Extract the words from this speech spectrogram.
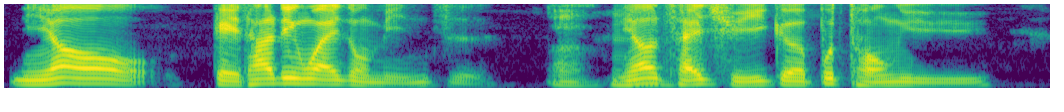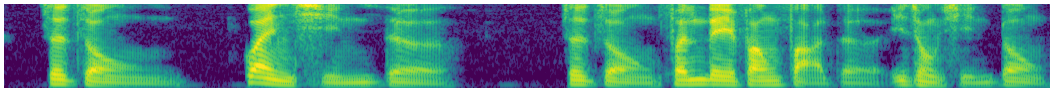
你要给它另外一种名字，嗯，你要采取一个不同于这种惯行的。这种分类方法的一种行动，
